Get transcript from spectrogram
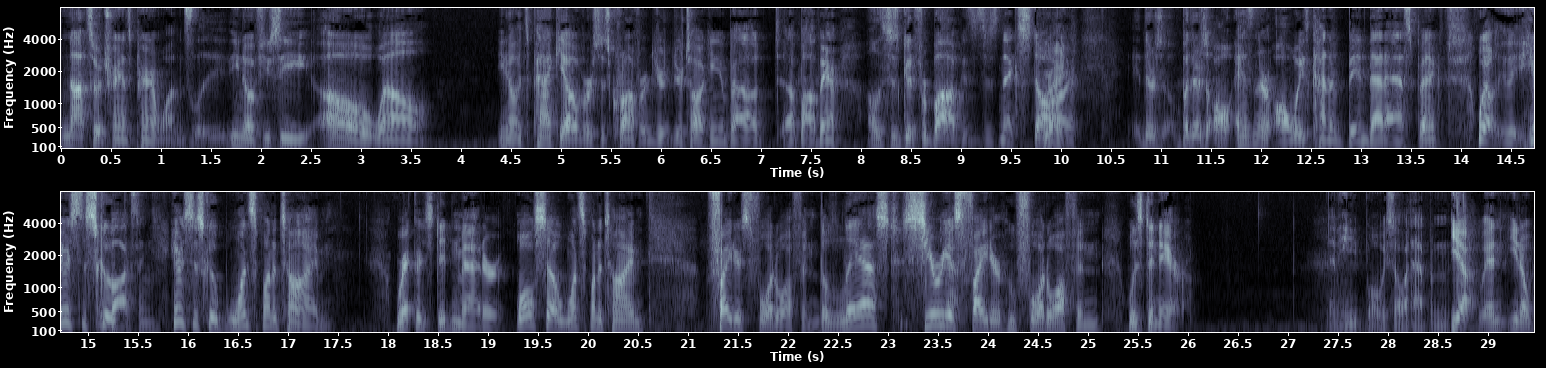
not so transparent ones. You know, if you see, oh, well, you know, it's Pacquiao versus Crawford. You're, you're talking about uh, Bob Arum. Oh, this is good for Bob because it's his next star. Right. There's, but there's all hasn't there always kind of been that aspect? Well, here's the scoop. boxing? Here's the scoop. Once upon a time, records didn't matter. Also, once upon a time, fighters fought often. The last serious Yeah. fighter who fought often was Daenerys. And he, well, we saw what happened. Yeah, and you know,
